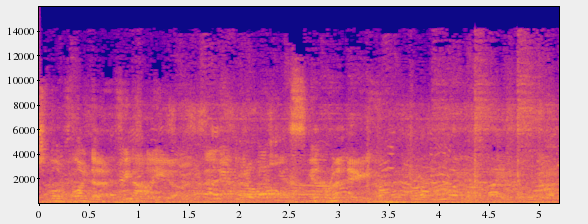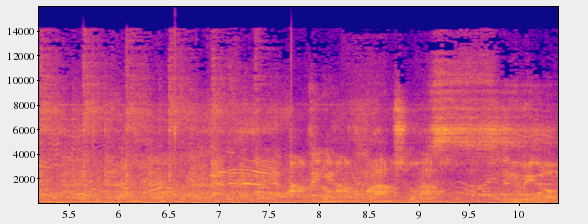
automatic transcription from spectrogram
National Finder Finale. Let your balls get ready. Out in Here we go.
